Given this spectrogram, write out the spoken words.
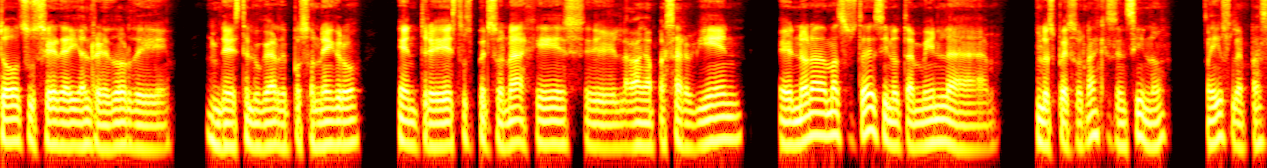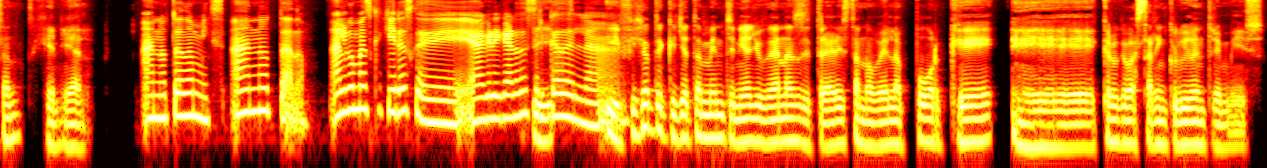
Todo sucede ahí alrededor de, de este lugar de Pozo Negro. Entre estos personajes eh, la van a pasar bien. Eh, no nada más ustedes, sino también la, los personajes en sí, ¿no? Ellos la pasan genial. Anotado, Mix, anotado. ¿Algo más que quieras que agregar de acerca de la... Y fíjate que ya también tenía yo ganas de traer esta novela porque eh, creo que va a estar incluido entre mis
